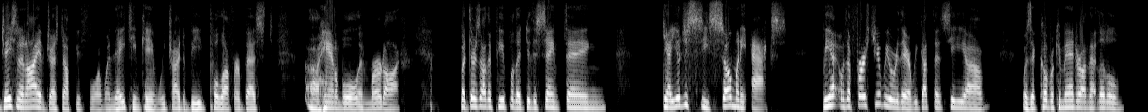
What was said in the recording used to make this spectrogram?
Jason and I have dressed up before when the A team came. We tried to be pull off our best uh, Hannibal and Murdock, but there's other people that do the same thing. Yeah, you'll just see so many acts. We had well, the first year we were there. We got to see uh, was it Cobra Commander on that little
